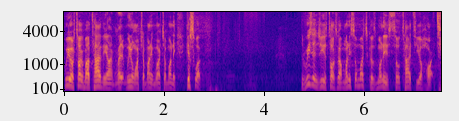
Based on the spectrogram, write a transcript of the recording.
We always talk about tithing. We don't want your money. We want your money. Guess what? The reason Jesus talks about money so much because money is so tied to your heart.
